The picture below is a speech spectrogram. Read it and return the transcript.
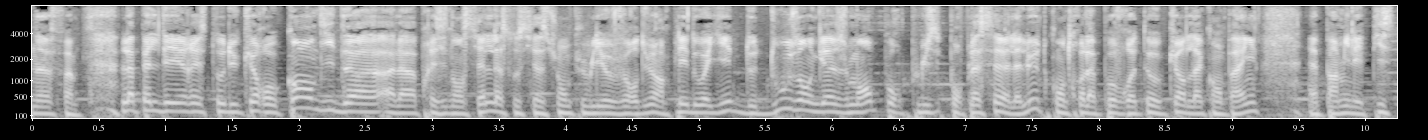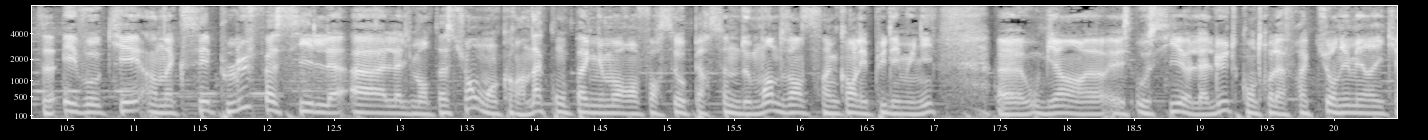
2010. L'appel des Restos du Cœur aux candidats à la présidentielle. L'association publie aujourd'hui un plaidoyer de 12 engagements pour, plus, pour placer la lutte contre la pauvreté au cœur de la campagne. Parmi les pistes évoquées, un accès plus facile à l'alimentation ou encore un accompagnement renforcé aux personnes de moins de 25 ans les plus démunies euh, ou bien euh, aussi la lutte contre la fracture numérique.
